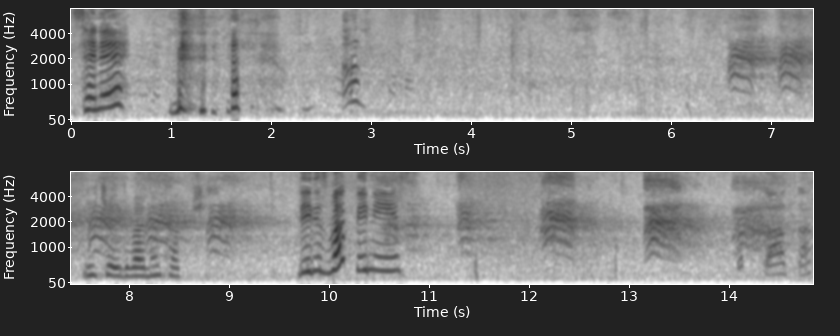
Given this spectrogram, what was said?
Sene İlk eldivenleri takmış. Deniz bak Deniz. Gak gak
